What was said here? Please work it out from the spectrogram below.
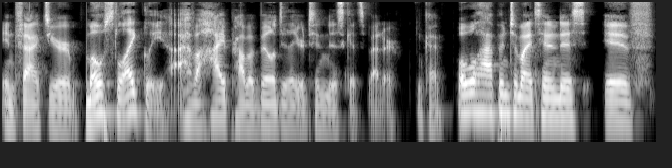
In fact, you're most likely I have a high probability that your tinnitus gets better. Okay. What will happen to my tinnitus if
